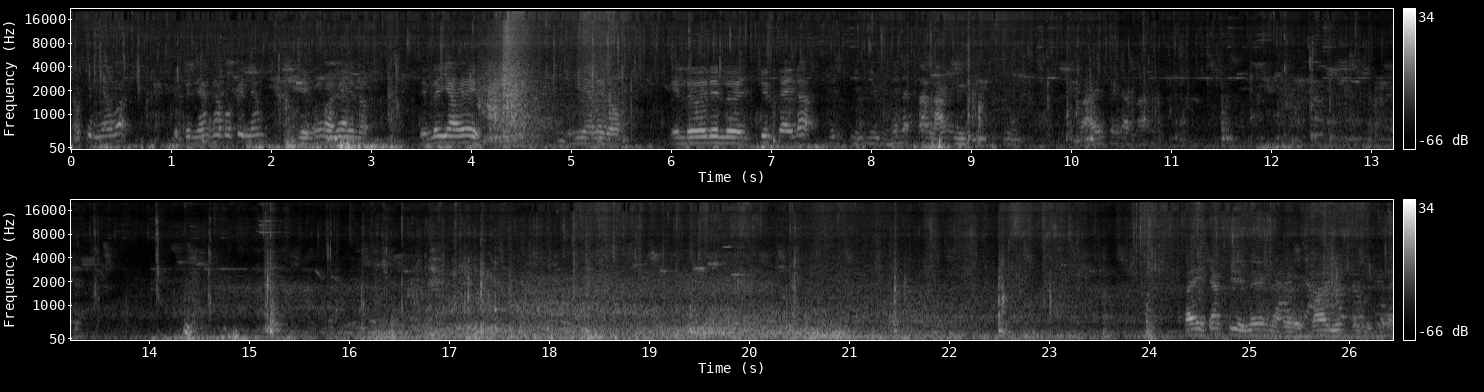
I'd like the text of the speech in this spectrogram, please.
เขาเป็นยังวะเป็นยังครับเขาเป็นยังเก่งของเราเนี่ยเนาะเห็นเลยยายเอ้ยไม่มีอะไรหรอกเล่นเลยเล่นเลยชื่นใจละยิ้มยิ้มยิ้มให้ด้านหลังอีกซ้ายไปด้านหลังไปจักรีเล่นนะ เออก็ยึดไปอยู่ที่ไหน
